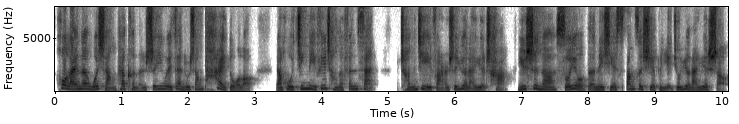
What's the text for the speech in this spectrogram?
后来呢，我想她可能是因为赞助商太多了，然后精力非常的分散，成绩反而是越来越差。于是呢，所有的那些 sponsorship 也就越来越少。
